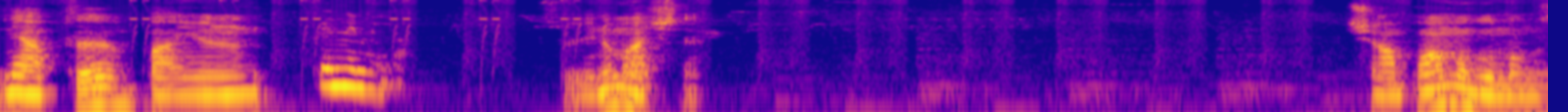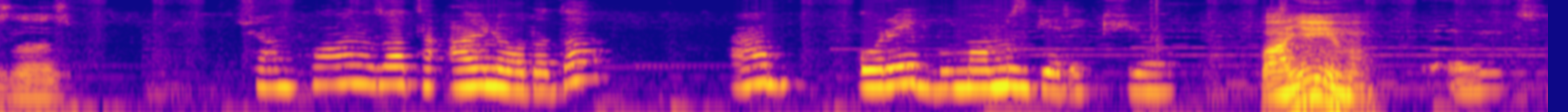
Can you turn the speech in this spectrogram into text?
Ne yaptı? Banyonun Denemiyor. suyunu mu açtı? Şampuan mı bulmamız lazım? Şampuan zaten aynı odada ama orayı bulmamız gerekiyor. Banyoyu mu? Evet.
